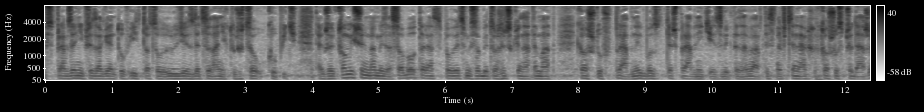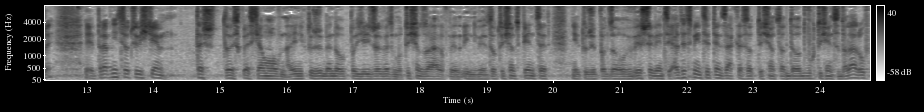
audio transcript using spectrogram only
sprawdzeni przez agentów i to są ludzie zdecydowani, którzy chcą kupić. Także commission mamy za sobą. Teraz powiedzmy sobie troszeczkę na temat kosztów prawnych, bo też prawnik jest zwykle zawarty w cenach kosztu sprzedaży. E, prawnicy oczywiście też to jest kwestia umowna. Niektórzy będą powiedzieć, że wezmą 1000 dolarów, inni wezmą 1500, niektórzy podzą jeszcze więcej, ale to jest mniej więcej ten zakres od 1000 do 2000 dolarów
